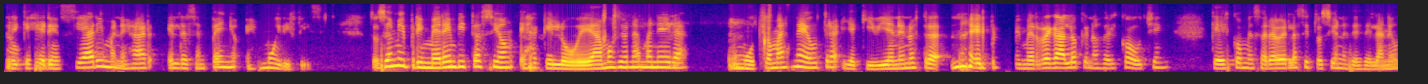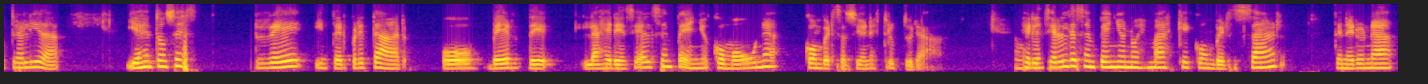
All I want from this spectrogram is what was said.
de que gerenciar y manejar el desempeño es muy difícil. Entonces mi primera invitación es a que lo veamos de una manera mucho más neutra y aquí viene nuestra, el primer regalo que nos da el coaching, que es comenzar a ver las situaciones desde la neutralidad y es entonces reinterpretar o ver de la gerencia del desempeño como una conversación estructurada. Gerenciar el desempeño no es más que conversar, tener una,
